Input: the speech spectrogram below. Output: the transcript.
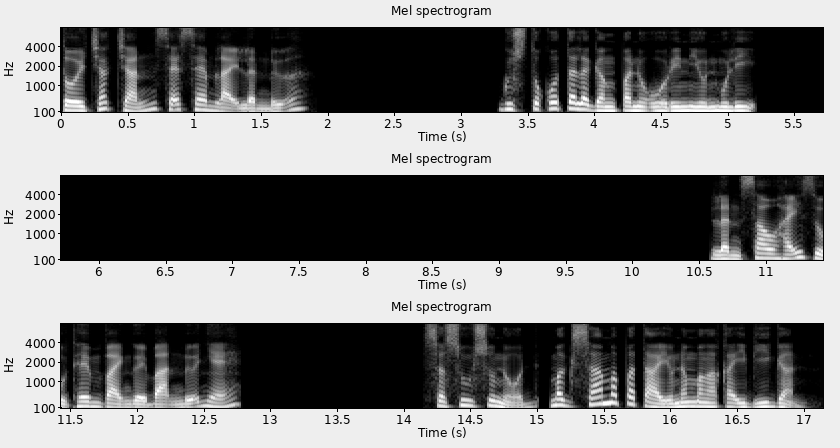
Tôi chắc chắn sẽ xem lại lần nữa. Gusto ko talagang panoorin yun muli. Lần sau hãy rủ thêm vài người bạn nữa nhé. Sa susunod, magsama pa tayo ng mga kaibigan.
